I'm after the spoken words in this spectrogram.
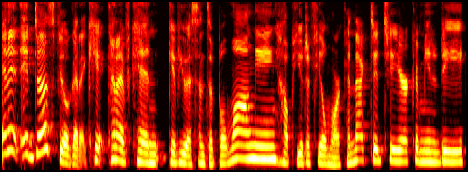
it, it does feel good. It can, kind of can give you a sense of belonging, help you to feel more connected to your community.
